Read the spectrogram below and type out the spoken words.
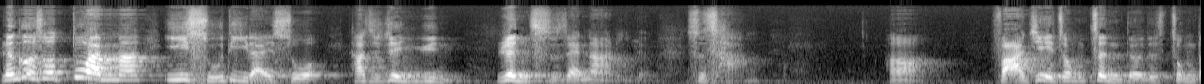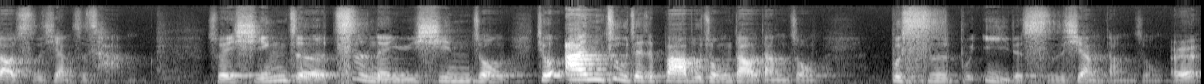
能够说断吗？依俗谛来说，它是任运任持在那里的，是常。啊，法界中正德的中道实相是常。所以行者智能于心中，就安住在这八部中道当中，不思不异的实相当中，而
